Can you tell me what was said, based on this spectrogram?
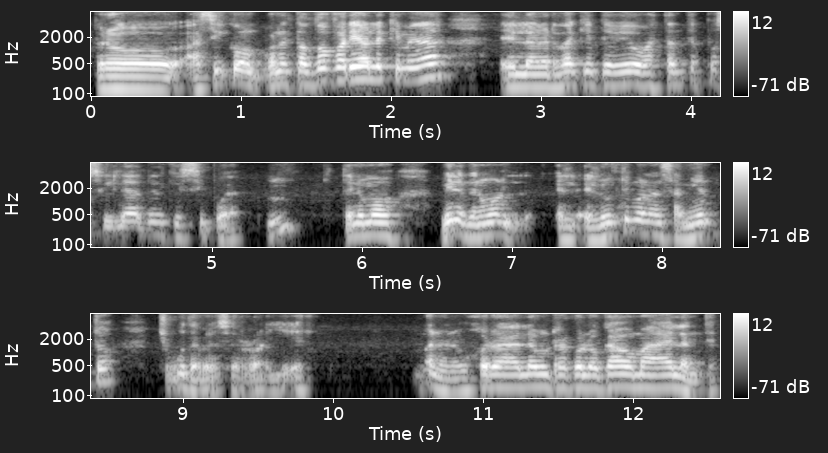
Pero así con, con estas dos variables que me da, eh, la verdad que te veo bastantes posibilidades de que sí pueda. Tenemos, mire, tenemos el, el, último lanzamiento, chuputa, pero cerró ayer. Bueno, a lo mejor habla un recolocado más adelante.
